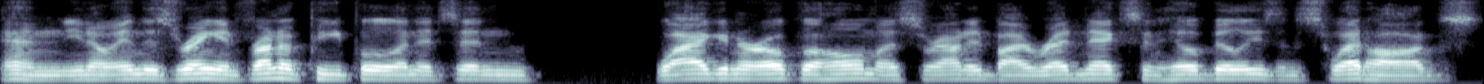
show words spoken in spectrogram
and, you know, in this ring in front of people. And it's in Wagoner, Oklahoma, surrounded by rednecks and hillbillies and sweat hogs.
